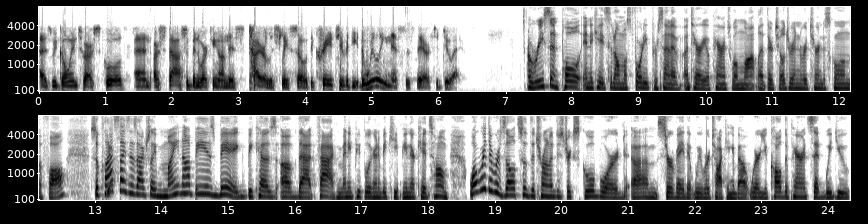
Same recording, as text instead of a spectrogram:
as we go into our schools, and our staff have been working on this tirelessly. So the creativity, the willingness is there to do it. A recent poll indicates that almost 40% of Ontario parents will not let their children return to school in the fall. So class yeah. sizes actually might not be as big because of that fact. Many people are going to be keeping their kids home. What were the results of the Toronto District School Board um, survey that we were talking about, where you called the parents, said, would you,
